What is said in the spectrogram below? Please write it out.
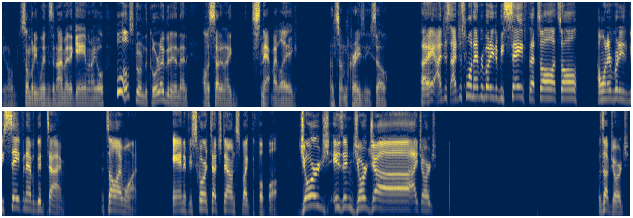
you know, somebody wins and I'm at a game and I go, oh, I'll storm the court. I've been in. Then all of a sudden I snap my leg on something crazy. So. Uh, hey, I just I just want everybody to be safe. That's all. That's all. I want everybody to be safe and have a good time. That's all I want. And if you score a touchdown, spike the football. George is in Georgia. Hi, George. What's up, George?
